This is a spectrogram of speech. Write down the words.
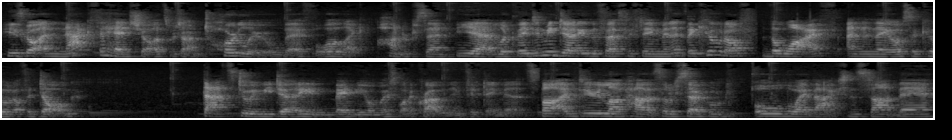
He's got a knack for headshots, which I'm totally all there for, like 100%. Yeah, look, they did me dirty in the first 15 minutes. They killed off the wife, and then they also killed off a dog. That's doing me dirty and made me almost want to cry within 15 minutes. But I do love how it sort of circled all the way back to the start there.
